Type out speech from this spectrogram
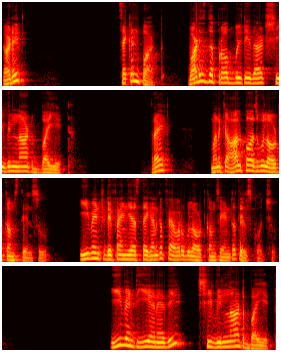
Got it? Second part, what is the probability that she will not buy it? Right మనకి ఆల్ పాసిబుల్ అవుట్కమ్స్ తెలుసు ఈవెంట్ డిఫైన్ చేస్తే కనుక ఫేవరబుల్ అవుట్కమ్స్ ఏంటో తెలుసుకోవచ్చు ఈవెంట్ ఈ అనేది she will not buy it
